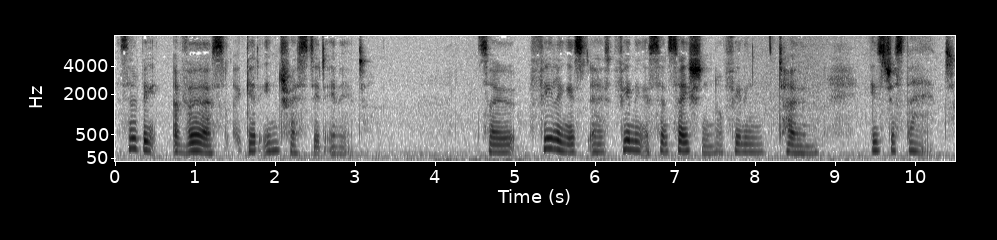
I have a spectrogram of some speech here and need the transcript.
Instead of being averse, get interested in it. So feeling is uh, feeling a sensation or feeling tone is just that.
